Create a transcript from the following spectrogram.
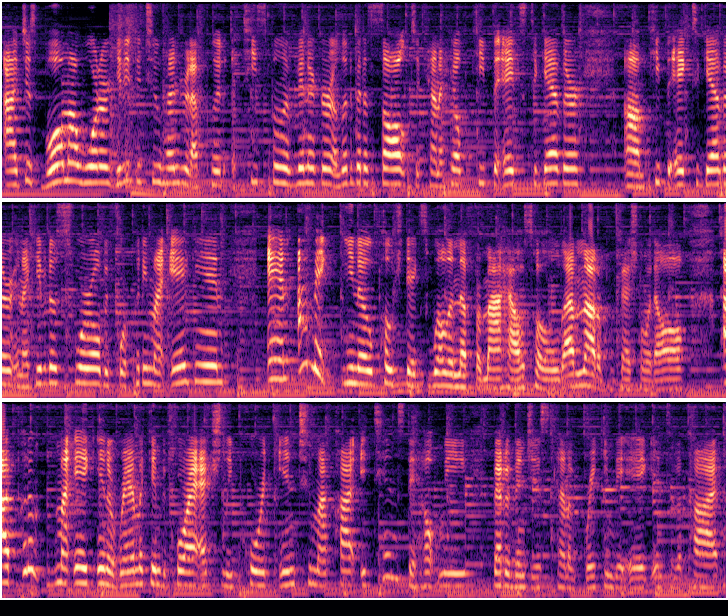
I just boil my water, get it to 200. I put a teaspoon of vinegar, a little bit of salt to kind of help keep the eggs together um, keep the egg together and I give it a swirl before putting my egg in. And I make, you know, poached eggs well enough for my household. I'm not a professional at all. I put my egg in a ramekin before I actually pour it into my pot. It tends to help me better than just kind of breaking the egg into the pot.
